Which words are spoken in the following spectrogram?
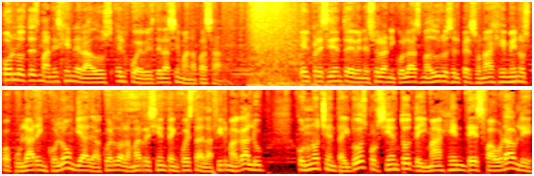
por los desmanes generados el jueves de la semana pasada. El presidente de Venezuela, Nicolás Maduro, es el personaje menos popular en Colombia, de acuerdo a la más reciente encuesta de la firma Gallup, con un 82% de imagen desfavorable.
